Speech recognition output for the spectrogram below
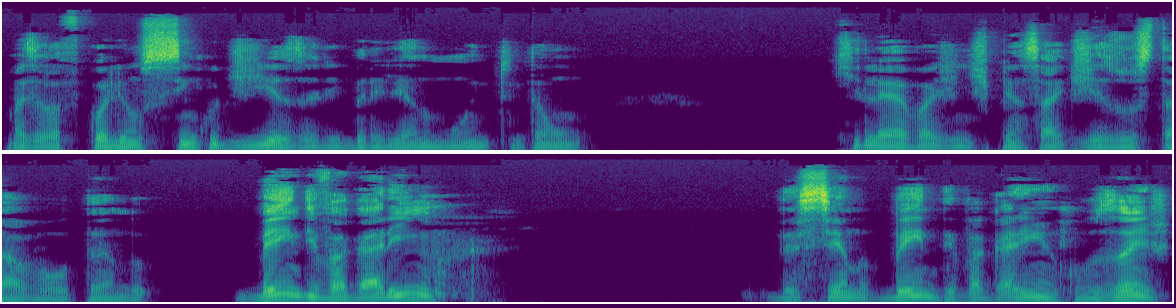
Mas ela ficou ali uns cinco dias ali brilhando muito, então que leva a gente a pensar que Jesus está voltando bem devagarinho, descendo bem devagarinho com os anjos.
